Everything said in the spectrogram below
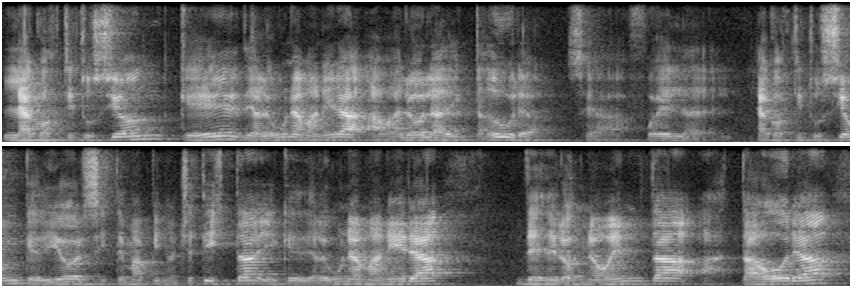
la constitución que de alguna manera avaló la dictadura, o sea, fue la, la constitución que dio el sistema pinochetista y que de alguna manera desde los 90 hasta ahora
